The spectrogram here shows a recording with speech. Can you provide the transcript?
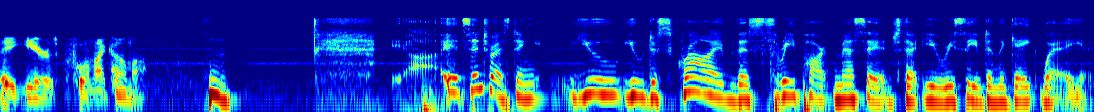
eight years before my coma. Hmm. It's interesting. You you describe this three part message that you received in the gateway,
